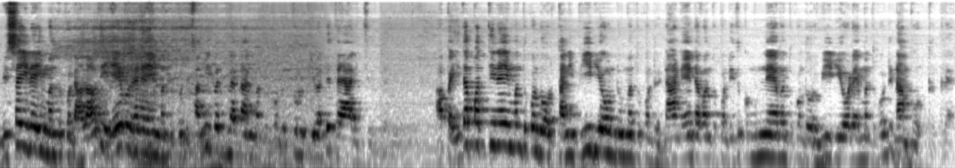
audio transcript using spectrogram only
மிசைலையும் வந்து கொண்டு அதாவது ஏவுகணையும் வந்து கொண்டு சமீபத்தில் தான் வந்து கொண்டு துருக்கி வந்து தயாரிச்சிருக்கு அப்போ இதை பற்றினையும் வந்து கொண்டு ஒரு தனி வீடியோ ஒன்றும் வந்து கொண்டு நான் ஏண்ட வந்து கொண்டு இதுக்கு முன்னே வந்து கொண்டு ஒரு வீடியோலையும் வந்து கொண்டு நான் போட்டிருக்கிறேன்.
